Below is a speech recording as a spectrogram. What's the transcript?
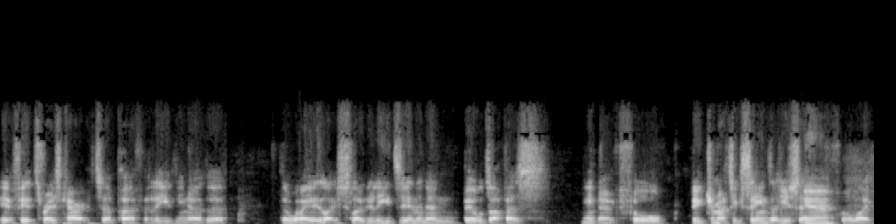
it fits Rey's character perfectly. You know, the the way it like slowly leads in and then builds up as you know for big dramatic scenes, as you said, Yeah. for like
